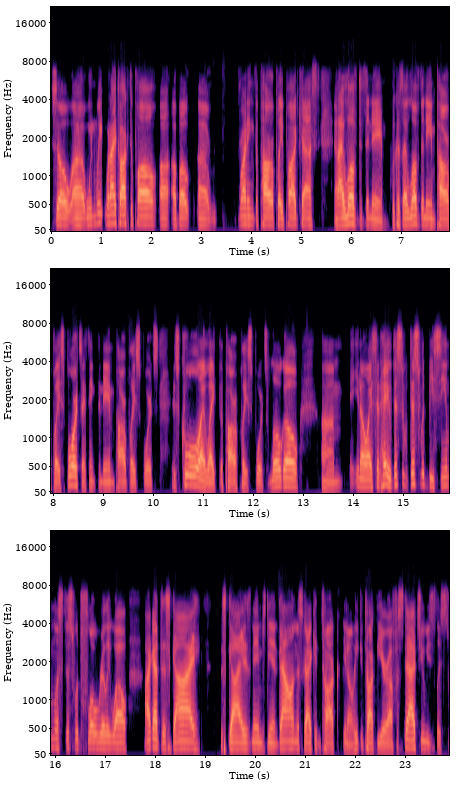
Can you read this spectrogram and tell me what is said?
So uh, when we when I talked to Paul uh, about uh, running the Power Play podcast, and I loved the name because I love the name Power Play Sports. I think the name Power Play Sports is cool. I like the Power Play Sports logo. Um, you know, I said, hey, this this would be seamless. This would flow really well. I got this guy this guy, his name's Dan Dallin. This guy can talk, you know, he could talk the ear off a statue. He's this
